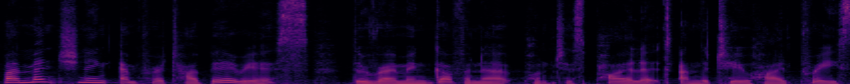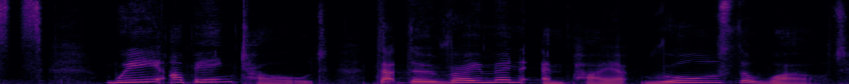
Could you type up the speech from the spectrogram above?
By mentioning Emperor Tiberius, the Roman governor Pontius Pilate, and the two high priests, we are being told that the Roman Empire rules the world,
